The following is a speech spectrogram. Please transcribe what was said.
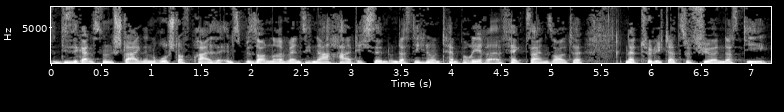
diese ganzen steigenden Rohstoffpreise, insbesondere wenn sie nachhaltig sind und das nicht nur ein temporärer Effekt sein sollte, natürlich dazu führen, dass die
